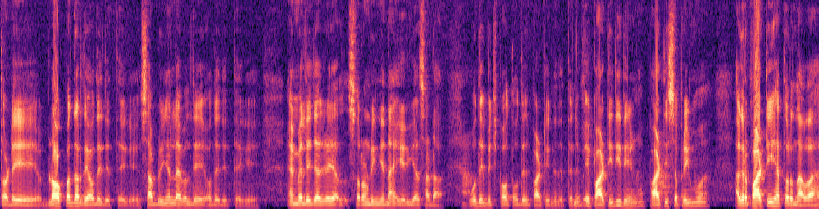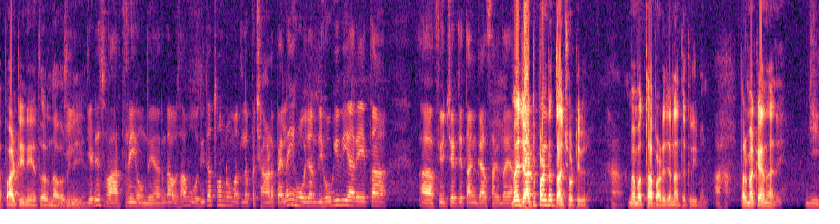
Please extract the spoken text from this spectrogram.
ਤੁਹਾਡੇ ਬਲਾਕ ਪੱਧਰ ਦੇ ਅਹੁਦੇ ਦਿੱਤੇ ਗਏ ਸਬ ਡਿਵੀਜ਼ਨ ਲੈਵਲ ਦੇ ਅਹੁਦੇ ਦਿੱਤੇ ਗਏ। ਐਮਐਲਏ ਜਾਂ ਜਿਹੜੇ ਸਰਾਊਂਡਿੰਗ ਜਿੰਨਾ ਏਰੀਆ ਸਾਡਾ ਉਹਦੇ ਵਿੱਚ ਬਹੁਤ ਉਹਦੇ ਪਾਰਟੀ ਨੇ ਦਿੱਤੇ ਨੇ। ਇਹ ਪਾਰਟੀ ਦੀ ਦੇਣ ਆ ਪਾਰਟੀ ਸੁਪਰੀਮੋ ਆ। ਅਗਰ ਪਾਰਟੀ ਹੈ ਤਾਂ ਰੰਧਾਵਾ ਹੈ ਪਾਰਟੀ ਨਹੀਂ ਹੈ ਤਾਂ ਰੰਧਾਵਾ ਵੀ ਨਹੀਂ। ਜਿਹੜੇ ਸਵਾਰਥ ਲਈ ਆਉਂਦੇ ਆ ਰੰਧਾਵਾ ਸਾਹਿਬ ਉਹਦੀ ਤਾਂ ਤੁਹਾਨੂੰ ਮਤਲਬ ਪਛਾਣ ਪਹਿਲਾਂ ਹੀ ਹੋ ਜਾਂਦੀ ਹੋਗੀ ਵੀ ਯਾਰ ਇਹ ਤਾਂ ਫਿਊਚਰ 'ਚ ਤੰਗ ਕਰ ਸਕਦਾ ਆ। ਮੈਂ ਜੱਟ ਪੰਡਤ ਤਾਂ ਛੋਟੇ ਵੀਰ। ਹਾਂ। ਮੈਂ ਮੱਥਾ ਪੜ ਜਾਣਾ ਤਕਰੀਬਨ। ਪਰ ਮੈਂ ਕਹਿੰਦਾ ਨਹੀਂ। ਜੀ।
